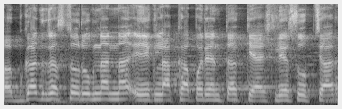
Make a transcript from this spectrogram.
अपघातग्रस्त रुग्णांना एक लाखापर्यंत कॅशलेस उपचार.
